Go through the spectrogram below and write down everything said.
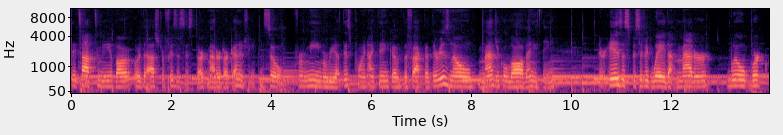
They talk to me about, or the astrophysicists, dark matter, dark energy. And so for me, Marie, at this point, I think of the fact that there is no magical law of anything. There is a specific way that matter will work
